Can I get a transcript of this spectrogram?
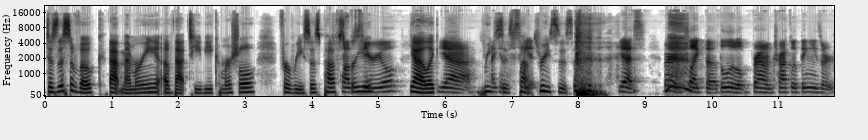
does this evoke that memory of that TV commercial for Reese's Puffs Puff for you? cereal. Yeah, like Yeah, Reese's Puffs. Reese's. Yes, where it's like the the little brown chocolate thingies are.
